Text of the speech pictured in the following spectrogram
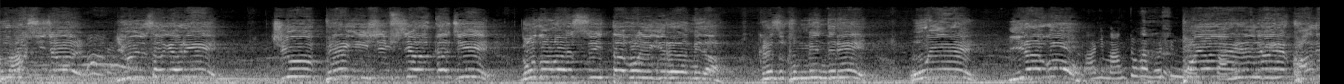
후보 시절 윤석열이 주 120시간까지 노동할 수 있다고 얘기를 합니다. 그래서 국민들이 5일 일하고 아니 망토가 멋있네. 토요일 밤일들이. 일요일 관에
